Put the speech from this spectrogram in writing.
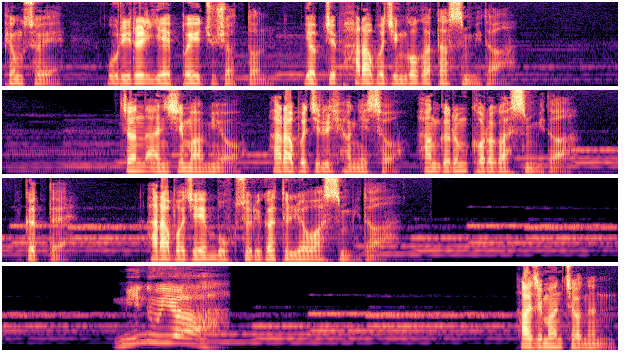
평소에 우리를 예뻐해 주셨던 옆집 할아버지인 것 같았습니다. 전 안심하며 할아버지를 향해서 한 걸음 걸어갔습니다. 그때 할아버지의 목소리가 들려왔습니다. 민우야, 하지만 저는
